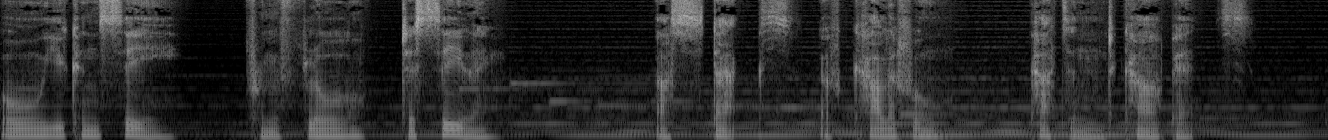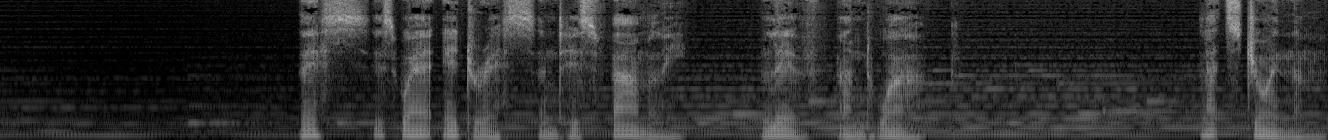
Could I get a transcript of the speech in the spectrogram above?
all you can see from floor to ceiling are stacks of colourful, patterned carpets. This is where Idris and his family live and work. Let's join them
